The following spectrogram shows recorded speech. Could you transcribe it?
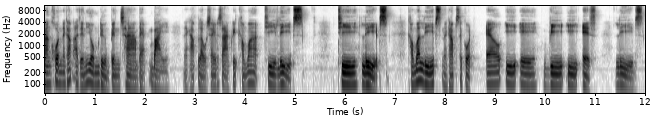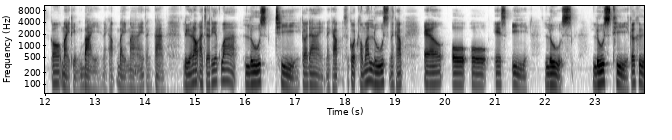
บางคนนะครับอาจจะนิยมดื่มเป็นชาแบบใบนะครับ เราใช้ภาษาอังกฤษคำว่า tea leaves tea leaves คำว่า leaves นะครับสะกด L E A V E S leaves ก็หมายถึงใบนะครับใบไม้ต่างๆ หรือเราอาจจะเรียกว่า loose tea ก็ได้นะครับสะกดคำว่า loose นะครับ L O O S E loose loose tea ก็คือ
